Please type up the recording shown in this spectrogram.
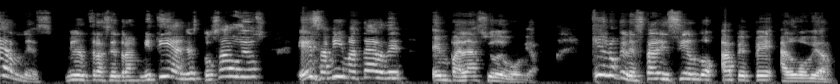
viernes, mientras se transmitían estos audios, esa misma tarde en Palacio de Gobierno. ¿Qué es lo que le está diciendo APP al gobierno?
